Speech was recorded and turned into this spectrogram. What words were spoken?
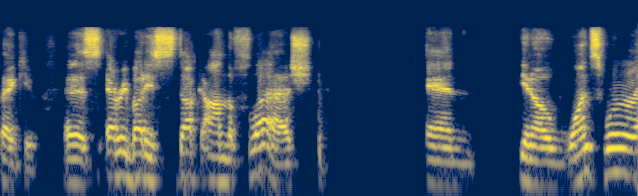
Thank you and as everybody's stuck on the flesh and you know once we're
